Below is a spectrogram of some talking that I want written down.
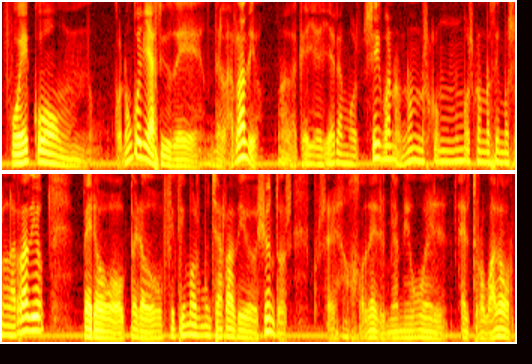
fue con, con un collacio de, de la radio. Bueno, de aquella ya éramos, sí, bueno, no nos, no nos conocimos en la radio, pero pero hicimos mucha radio juntos pues eh, joder mi amigo el, el trovador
